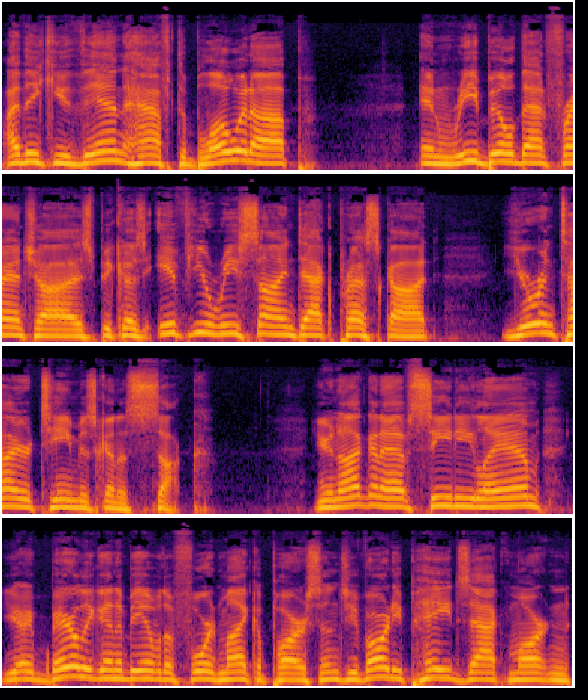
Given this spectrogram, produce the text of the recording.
I think you then have to blow it up and rebuild that franchise because if you re sign Dak Prescott, your entire team is going to suck. You're not going to have CeeDee Lamb. You're barely going to be able to afford Micah Parsons. You've already paid Zach Martin.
